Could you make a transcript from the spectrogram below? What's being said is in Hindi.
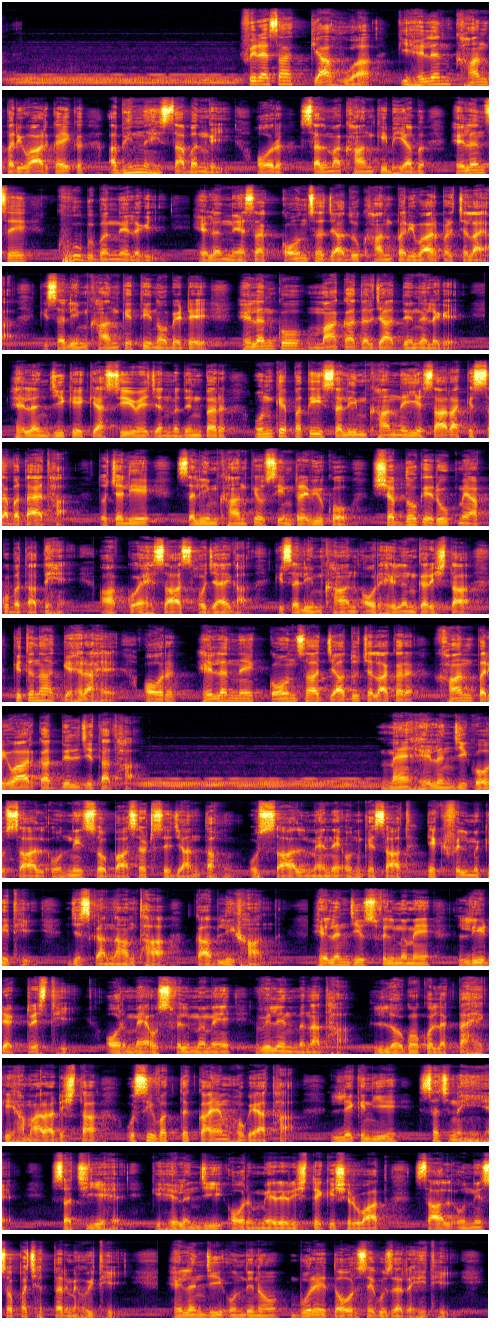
फिर ऐसा क्या हुआ कि हेलन खान परिवार का एक अभिन्न हिस्सा बन गई और सलमा खान की भी अब हेलन से खूब बनने लगी। हेलन ने ऐसा कौन सा जादू खान परिवार पर चलाया कि सलीम खान के तीनों बेटे हेलन को माँ का दर्जा देने लगे? हेलन जी के इक्यासीवें जन्मदिन पर उनके पति सलीम खान ने यह सारा किस्सा बताया था। तो चलिए सलीम खान के उस इंटरव्यू को शब्दों के रूप में आपको बताते हैं। आपको एहसास हो जाएगा कि सलीम खान और हेलन का रिश्ता कितना गहरा है और हेलन ने कौन सा जादू चलाकर खान परिवार का दिल जीता था। मैं हेलन जी को साल उन्नीस सौ बासठ से जानता हूँ। उस साल मैंने उनके साथ एक फ़िल्म की थी, जिसका नाम था काबली खान। हेलन जी उस फ़िल्म में लीड एक्ट्रेस थी और मैं उस फ़िल्म में विलेन बना था। लोगों को लगता है कि हमारा रिश्ता उसी वक्त कायम हो गया था, लेकिन ये सच नहीं है। सच ये है कि हेलन जी और मेरे रिश्ते की शुरुआत साल 1975 में हुई थी। हेलन जी उन दिनों बुरे दौर से गुजर रही थी।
